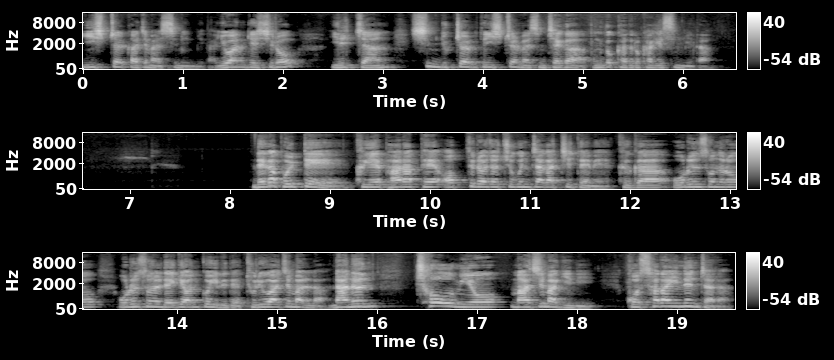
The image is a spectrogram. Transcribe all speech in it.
20절까지 말씀입니다. 요한계시록 1장 16절부터 20절 말씀 제가 봉독하도록 하겠습니다. 내가 볼 때에 그의 발 앞에 엎드려져 죽은 자 같이 되매 그가 오른손으로 오른손을 내게 얹고 이르되 두려워하지 말라 나는 처음이요 마지막이니 곧 살아있는 자라.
